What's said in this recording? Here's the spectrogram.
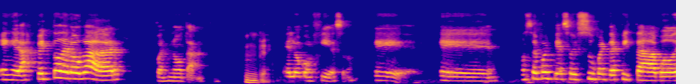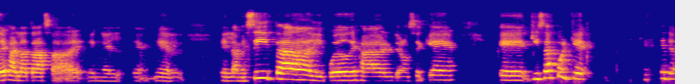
En el aspecto del hogar, pues no tanto. Okay. lo confieso. Eh, eh, no sé por qué soy súper despistada, puedo dejar la taza en, el, en, el, en, la mesita y puedo dejar yo no sé qué. Eh, quizás porque es que yo,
